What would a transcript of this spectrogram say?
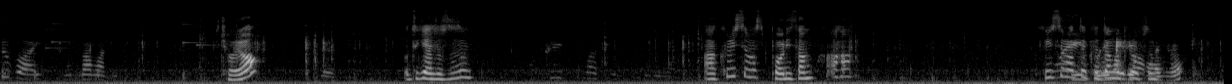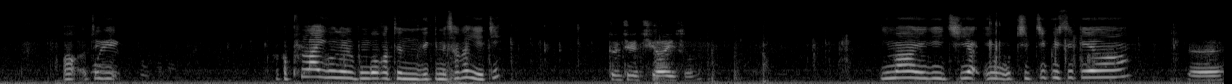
유튜브 아이디. 저요? 네. 어떻게 하셨음? 크리스마스 유튜브. 아, 크리스마스 버리삼. 하하. 크리스마스 때 그딴 거 필요 없음. 어, 저기 하나. 아까 플라이곤을 본 것 같은 느낌의 착각이 했지? 전 지금 지하에 있어. 이마 여기 지하 이거 집 짓고 있을게요. 네.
